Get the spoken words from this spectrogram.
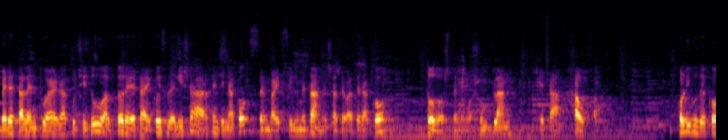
Bere talentua erakutsi du aktore eta ekoizle gisa Argentinako zenbait filmetan esate baterako Todos tenemos un plan eta Jauja. Hollywoodeko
